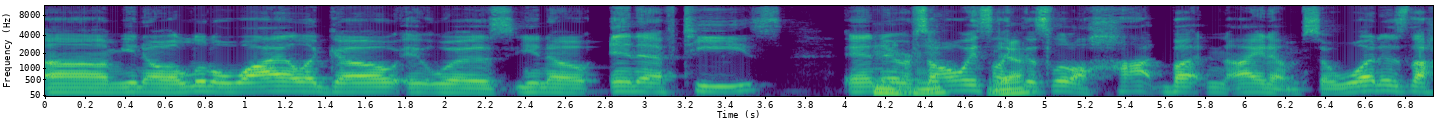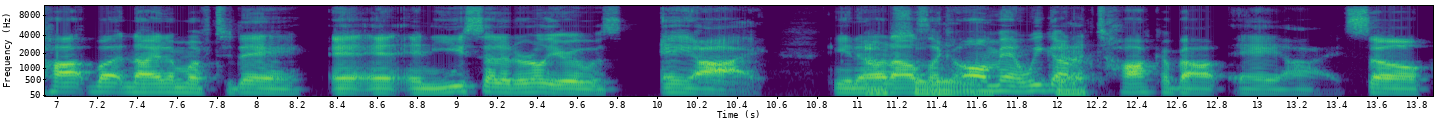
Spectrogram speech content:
um, you know, a little while ago, it was, you know, NFTs. And there was mm-hmm. always like yeah. this little hot button item. So, what is the hot button item of today? And, and you said it earlier, it was AI, you know, Absolutely. and I was like, oh man, we got to yeah. talk about AI. So,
